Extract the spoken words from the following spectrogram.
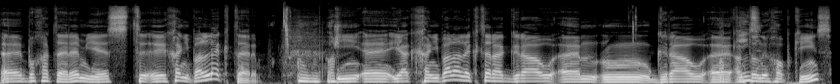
e, bohaterem jest Hannibal Lecter. I e, jak Hannibala Lectera grał, grał e, Hopkins? Antony Hopkins,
